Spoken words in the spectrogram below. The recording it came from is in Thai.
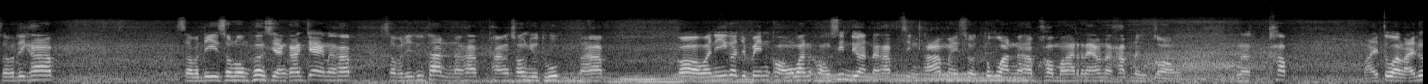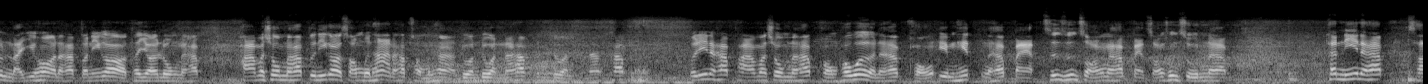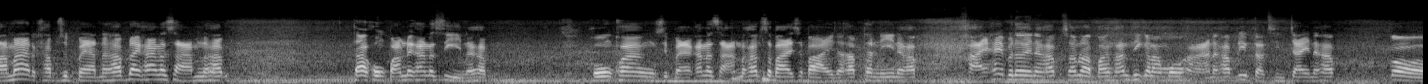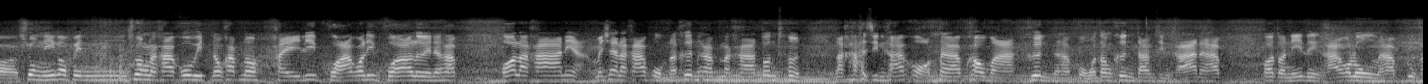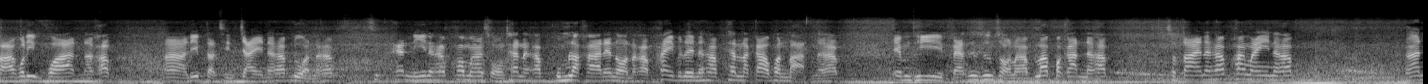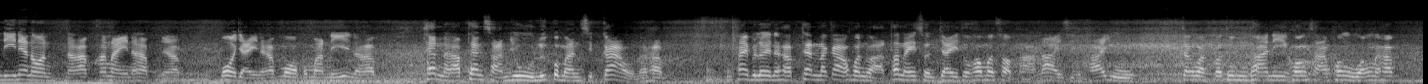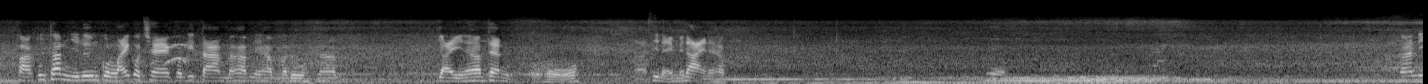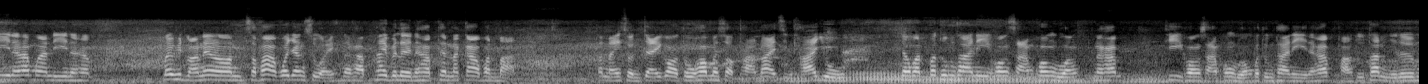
สวัสดีครับ สวัสดีสมรมเครื่องเสียงกลางแจ้งนะครับ สวัสดีทุกท่านนะครับ ทางช่อง YouTube นะครับ ก็วันนี้ก็จะเป็นของวันของสิ้นเดือนนะครับ สินค้าใหม่สดทุกวันนะครับ เข้ามาแล้วนะครับหนึ่งกล่องนะครับหลายตัวหลายรุ่นหลายยี่ห้อนะครับ ตอนนี้ก็ทยอยลงนะครับ พามาชมนะครับ ตัวนี้ก็ 25,000นะครับ25,000ด่วนๆนะครับด่วนๆนะครับ ตัวนี้นะครับพามาชมนะครับของ power นะครับของ MH นะครับ8 0 2นะครับ8200นะครับ ท่านนี้นะครับสามารถขับ 18 นะครับ ได้ข้างละ3นะครับ ถ้าโครงปั๊มได้ข้างละ4นะครับโครงข้าง 18 ข้างละ3นะครับ สบายสบายนะครับ ท่านนี้นะครับ ขายให้ไปเลยนะครับสำหรับบางท่านที่กำลังมองหานะครับ รีบตัดสินใจนะครับ ก็ช่วงนี้ก็เป็นช่วงราคาโควิดเนาะครับเนาะใครรีบคว้าก็รีบคว้าเลยนะครับ เพราะราคาเนี่ยไม่ใช่ราคาผมนะขึ้นครับ ราคาต้นทุนราคาสินค้าของนะครับเข้ามาขึ้นนะครับ ผมก็ต้องขึ้นตามสินค้านะครับ เพราะตอนนี้สินค้าก็ลงนะครับ ลูกค้าก็รีบคว้านะครับอ่ารีบตัดสินใจนะครับด่วนนะครับแท่นนี้นะครับเข้ามาสองท่นนะครับ คุ้มราคาแน่นอนนะครับ ให้ไปเลยนะครับแท่นละ 9,000 บาทนะครับ MT 802นะครับรับประกันนะครับ สไตล์นะครับข้างในนะครับ งานดีแน่นอนนะครับข้างในนะครับเนะครับหม้อใหญ่นะครับหม้อประมาณนี้นะครับ แท่นนะครับแท่น 3U ลึกประมาณ 19 นะครับให้ไปเลยนะครับ แท่นละ 9,000 บาท ถ้าไหนสนใจโทรเข้ามาสอบถามได้สินค้าอยู่ จังหวัดปทุมธานีคลองสามคลองหลวงนะครับ ฝากทุกท่านอย่าลืมกดไลค์กดแชร์กดติดตามนะครับนี่ครับมาดูนะครับ ใหญ่นะครับแท่นโอ้โหหาที่ไหนไม่ได้นะครับงานดีนะครับงานดีนะครับ ไม่ผิดหวังแน่นอนสภาพก็ยังสวยนะครับ ให้ไปเลยนะครับแท่นละ 9,000 บาทท่านไหนสนใจก็โทรเข้ามาสอบถามได้สินค้าอยู่ จังหวัดปทุมธานีคลองสามคลองหลวงนะครับ ที่คลองสามคลองหลวงปทุมธานีนะครับฝากทุกท่านอย่าลืม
